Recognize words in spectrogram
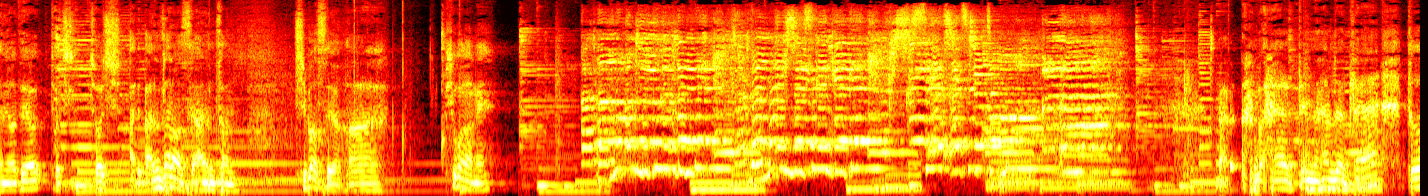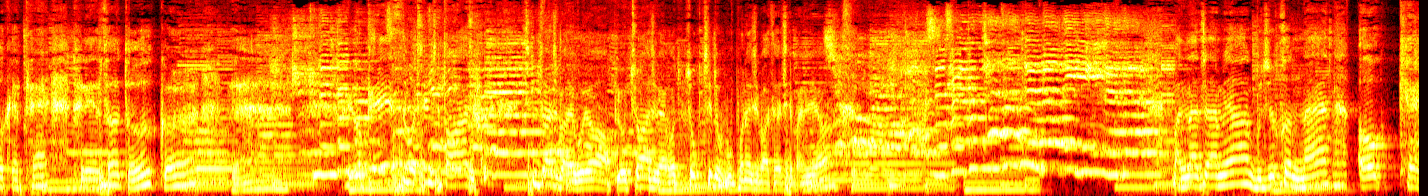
안녕하세요. 저, 저, 저 아, 안산 왔어요, 안산. 집 왔어요. 아, 피곤하네. 말할 때는 남자 다 똑같아. 그래서 더꼴라 이거 페이스북 진짜 더 하자. 침투하지 말고요. 요청하지 말고 쪽지를 못 보내지 마세요. 제발요. 만나자면 무조건 난 오케이.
